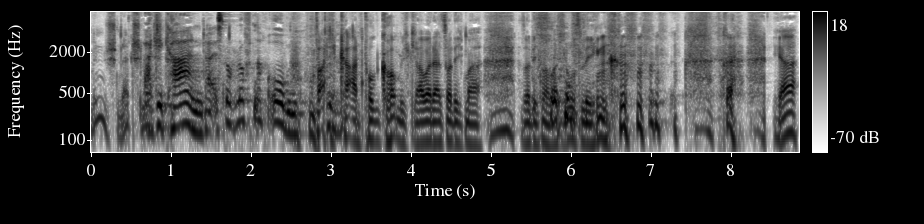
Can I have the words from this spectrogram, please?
Mensch, nicht schlecht. Vatikan, da ist noch Luft nach oben. Vatikan.com, ich glaube, da soll ich mal, da soll ich mal was loslegen. ja,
